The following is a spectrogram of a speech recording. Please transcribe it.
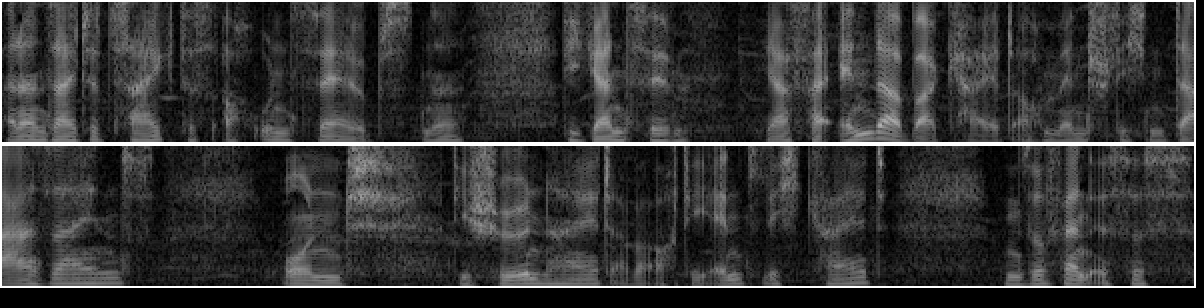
anderen Seite zeigt es auch uns selbst, ne? die ganze ja, Veränderbarkeit auch menschlichen Daseins und die Schönheit, aber auch die Endlichkeit. Insofern ist es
